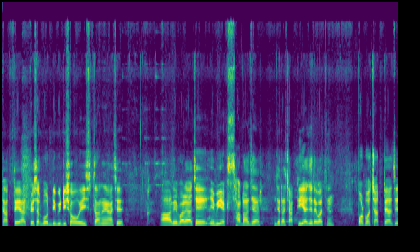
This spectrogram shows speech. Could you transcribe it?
চারটে, আর প্রেশার বোর্ড ডিবিটি সহ এই স্থানে আছে। আর এবারে আছে এবিএক্স ষাট হাজার, যেটা চারটি আছে দেখতে পাচ্ছেন। পরপর চারটে আছে,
